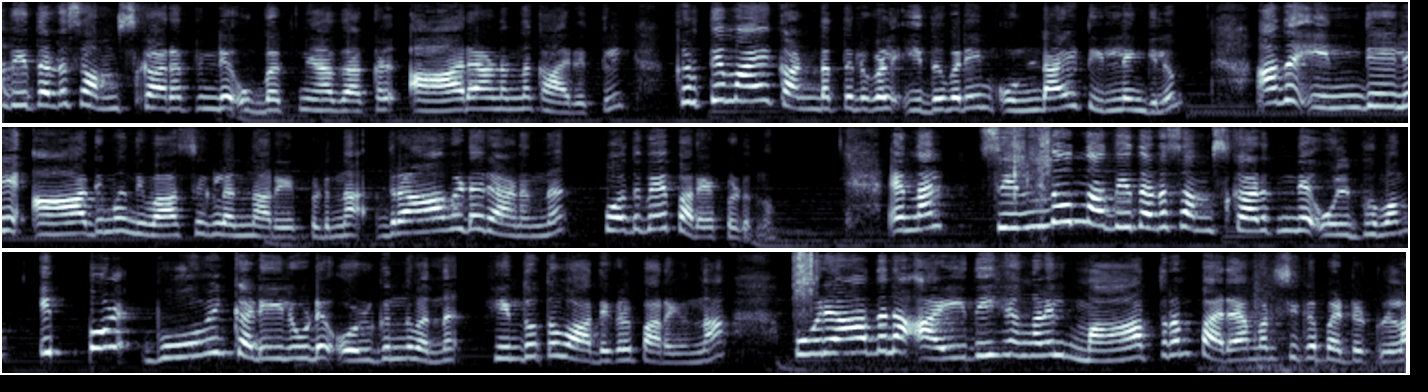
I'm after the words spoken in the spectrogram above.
നദീതട സംസ്കാരത്തിന്റെ ഉപജ്ഞാതാക്കൾ ആരാണെന്ന കാര്യത്തിൽ കൃത്യമായ കണ്ടെത്തലുകൾ ഇതുവരെയും ഉണ്ടായിട്ടില്ലെങ്കിലും അത് ഇന്ത്യയിലെ ആദിമ നിവാസികൾ എന്നറിയപ്പെടുന്ന ദ്രാവിഡരാണെന്ന് പൊതുവെ പറയപ്പെടുന്നു. എന്നാൽ സിന്ധു നദീതട സംസ്കാരത്തിന്റെ ഉത്ഭവം ഇപ്പോൾ ഭൂമിക്കടിയിലൂടെ ഒഴുകുന്നുവെന്ന് ഹിന്ദുത്വവാദികൾ പറയുന്ന പുരാതന ഐതിഹ്യങ്ങളിൽ മാത്രം പരാമർശിക്കപ്പെട്ടിട്ടുള്ള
